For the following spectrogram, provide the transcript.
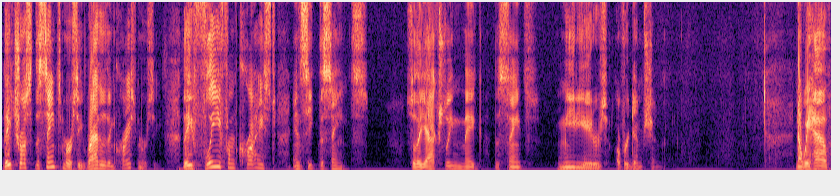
They trust the saints' mercy rather than Christ's mercy. They flee from Christ and seek the saints. So they actually make the saints mediators of redemption. Now we have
